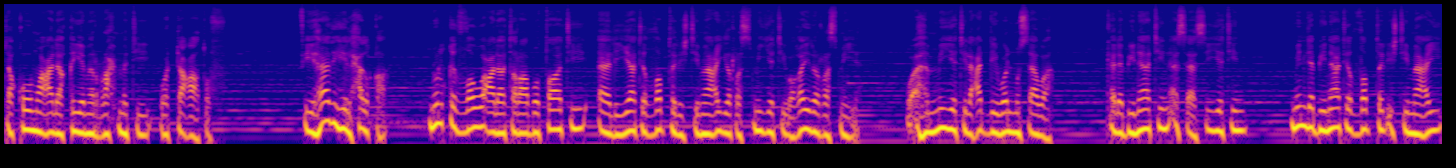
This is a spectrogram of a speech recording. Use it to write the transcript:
تقوم على قيم الرحمة والتعاطف. في هذه الحلقة نلقي الضوء على ترابطات آليات الضبط الاجتماعي الرسمية وغير الرسمية وأهمية العدل والمساواة كلبنات أساسية من لبنات الضبط الاجتماعي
